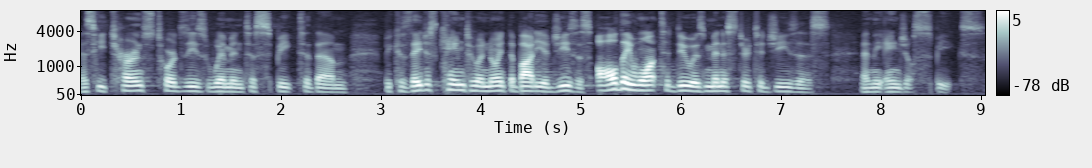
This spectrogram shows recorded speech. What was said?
as he turns towards these women to speak to them because they just came to anoint the body of Jesus. All they want to do is minister to Jesus, and the angel speaks.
